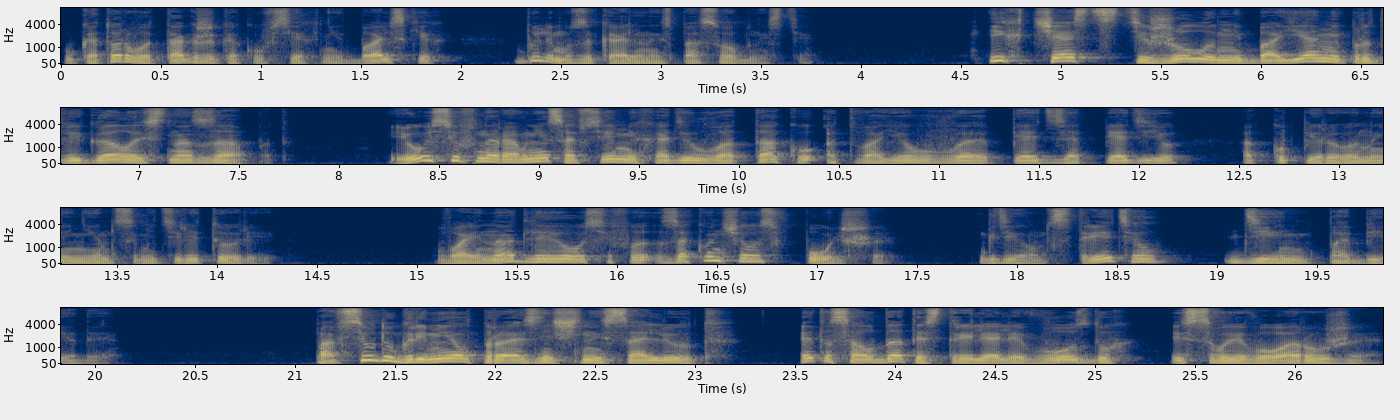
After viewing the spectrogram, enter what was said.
у которого так же, как у всех нидбальских, были музыкальные способности. Их часть с тяжелыми боями продвигалась на запад. Иосиф наравне со всеми ходил в атаку, отвоевывая пять за пятью оккупированные немцами территории. Война для Иосифа закончилась в Польше, где он встретил День Победы. Повсюду гремел праздничный салют. Это солдаты стреляли в воздух из своего оружия.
